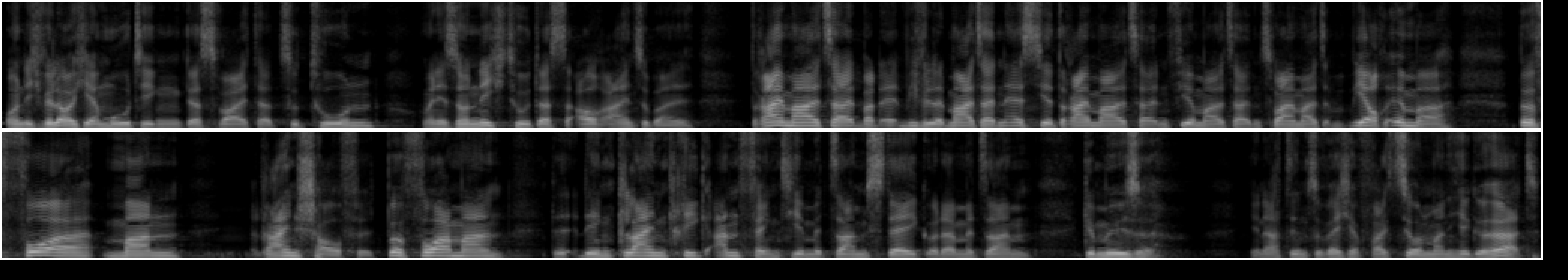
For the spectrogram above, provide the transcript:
und ich will euch ermutigen, das weiter zu tun. Und wenn ihr es noch nicht tut, das auch einzubauen. Drei Mahlzeiten, wie viele Mahlzeiten esst ihr? Drei Mahlzeiten, vier Mahlzeiten, zwei Mahlzeiten, wie auch immer, bevor man reinschaufelt, bevor man den kleinen Krieg anfängt hier mit seinem Steak oder mit seinem Gemüse, je nachdem zu welcher Fraktion man hier gehört.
